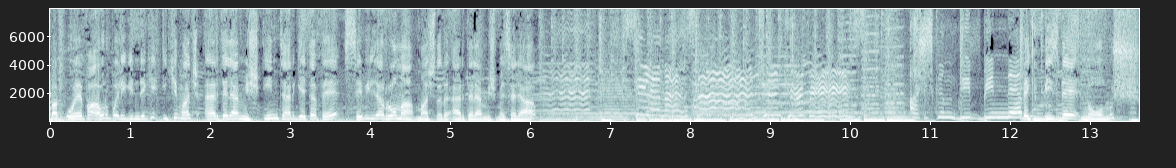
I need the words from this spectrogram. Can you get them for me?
Bak UEFA Avrupa Ligi'ndeki iki maç ertelenmiş. Inter, Getafe, Sevilla, Roma maçları ertelenmiş mesela. Peki bizde ne olmuş?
